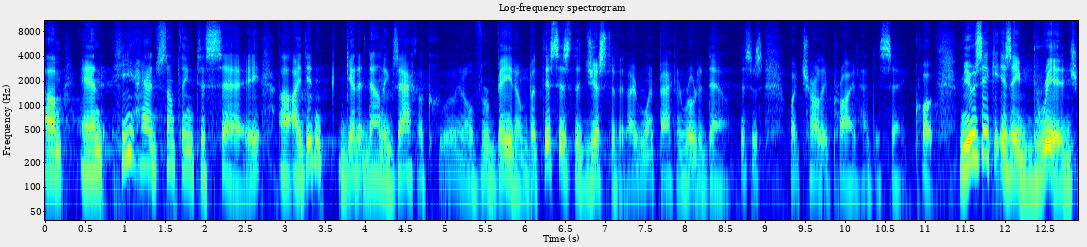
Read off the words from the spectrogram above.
um, and he had something to say. Uh, I didn't get it down exactly, you know, verbatim, but this is the gist of it. I went back and wrote it down. This is what Charley Pride had to say. Quote: "Music is a bridge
